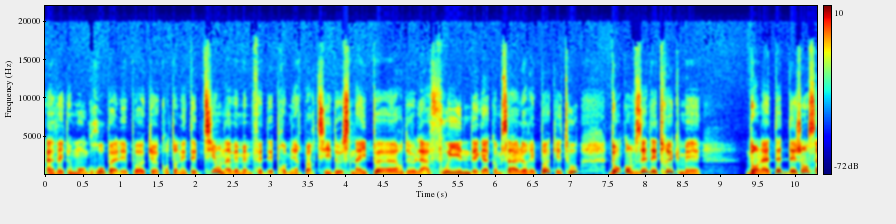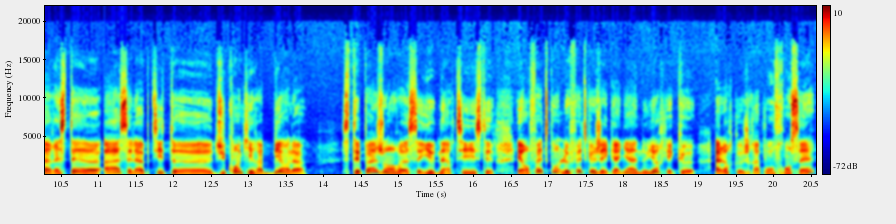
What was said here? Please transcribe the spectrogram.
avec mon groupe à l'époque, quand on était petit, on avait même fait des premières parties de Sniper, de La Fouine, des gars comme ça à leur époque et tout. Donc on faisait des trucs, mais dans la tête des gens, ça restait euh, ah c'est la petite euh, du coin qui rappe bien là. C'était pas genre c'est une artiste. Et, en fait, le fait que j'ai gagné à New York et que alors que je rappe en français,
